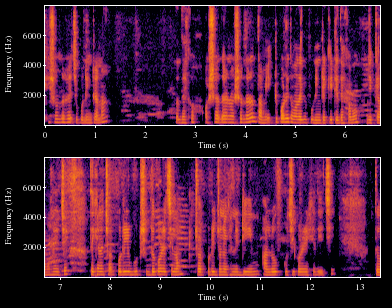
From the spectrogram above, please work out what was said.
কি সুন্দর হয়েছে পুডিংটা না? তো দেখো, অসাধারণ অসাধারণ। তো আমি একটু পরে তোমাদেরকে পুডিংটা কেটে দেখাবো যে কেমন হয়েছে। তো এখানে চটপটির বুট সিদ্ধ করেছিলাম। চটপটির জন্য এখানে ডিম, আলু কুচি করে রেখে দিয়েছি। তো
